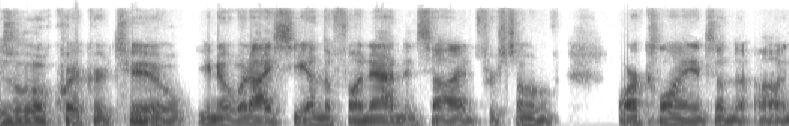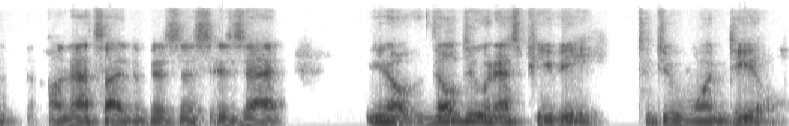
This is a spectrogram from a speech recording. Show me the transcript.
is a little quicker too. You know, what I see on the fund admin side for some of our clients on the on on that side of the business is that you know they'll do an SPV to do one deal,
